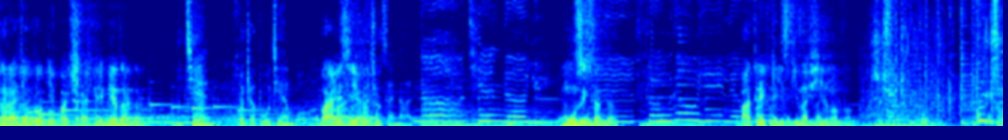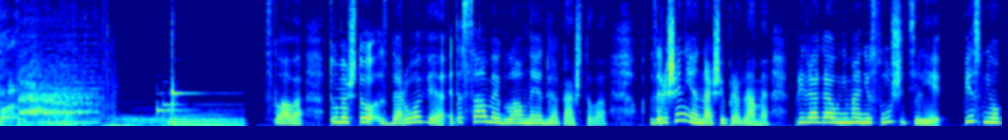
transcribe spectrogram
На радиоуроке «Большая перемена» 你见或者不见我， поэзия, 我就在那里。 музыка, отрывки из кинофильмов. Слава, думаю, что здоровье – это самое главное для каждого. В завершение нашей программы предлагаю вниманию слушателей песню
